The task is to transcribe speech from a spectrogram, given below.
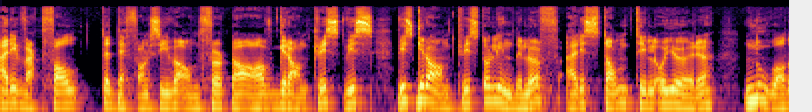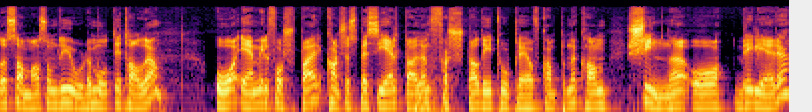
er i hvert fall det defensive anført da av Grankvist. Hvis, hvis Grankvist og Lindeløf er i stand til å gjøre noe av det samme som de gjorde mot Italia, og Emil Forsberg, kanskje spesielt da i den første av de to playoff-kampene, kan skinne og briljere,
